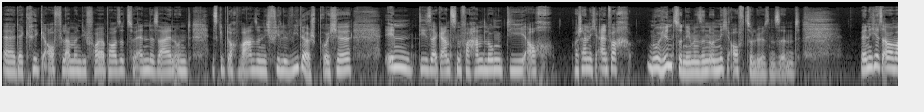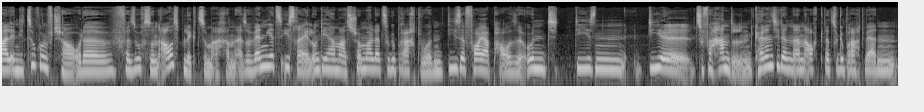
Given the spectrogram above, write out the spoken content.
äh, der Krieg aufflammen, die Feuerpause zu Ende sein. Und es gibt auch wahnsinnig viele Widersprüche in dieser ganzen Verhandlung, die auch wahrscheinlich einfach nur hinzunehmen sind und nicht aufzulösen sind. Wenn ich jetzt aber mal in die Zukunft schaue oder versuche, so einen Ausblick zu machen, also wenn jetzt Israel und die Hamas schon mal dazu gebracht wurden, diese Feuerpause und diesen Deal zu verhandeln, können Sie denn dann auch dazu gebracht werden,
